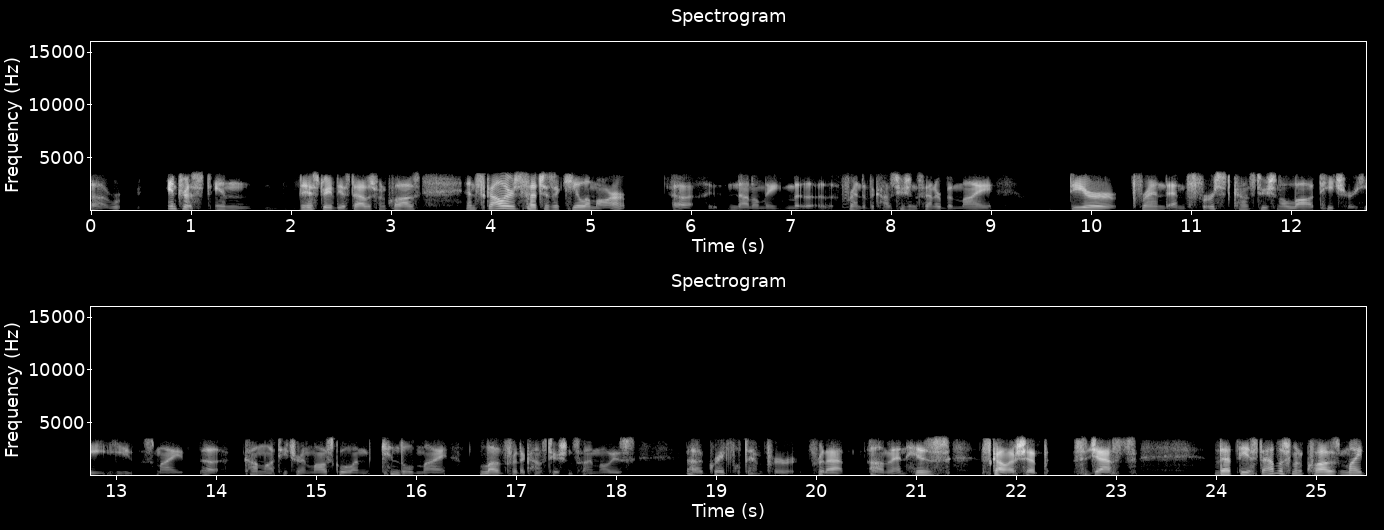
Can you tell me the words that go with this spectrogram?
uh, interest in the history of the Establishment Clause, and scholars such as Akhil Amar, uh, not only a uh, friend of the Constitution Center, but my dear friend and first constitutional law teacher. He he was my uh, common law teacher in law school and kindled my love for the Constitution. So I'm always uh, grateful to him for for that. Um, and his scholarship suggests that the Establishment Clause might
